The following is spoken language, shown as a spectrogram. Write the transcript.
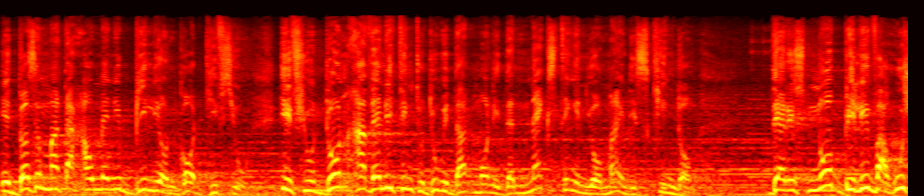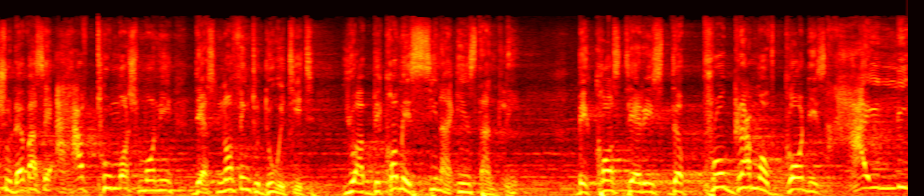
it doesn't matter how many billion God gives you. If you don't have anything to do with that money, the next thing in your mind is kingdom. There is no believer who should ever say, I have too much money. There's nothing to do with it. You have become a sinner instantly. Because there is the program of God is highly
